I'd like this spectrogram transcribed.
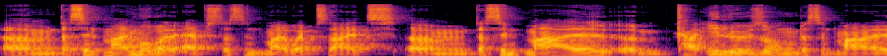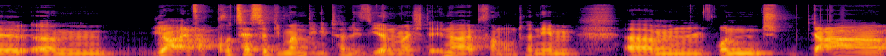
Ähm, das sind mal Mobile Apps, das sind mal Websites, ähm, das sind mal KI-Lösungen, das sind mal ja einfach Prozesse, die man digitalisieren möchte innerhalb von Unternehmen. Und da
